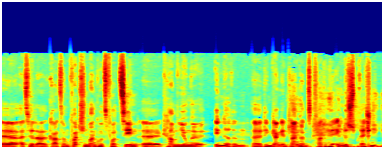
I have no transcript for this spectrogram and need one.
äh, als wir da gerade so am Quatschen waren, kurz vor 10, äh, kam eine junge Inderin äh, den Gang entlang, hat uns gefragt, ob wir Englisch sprechen.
